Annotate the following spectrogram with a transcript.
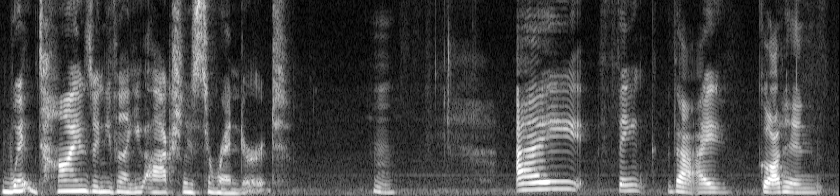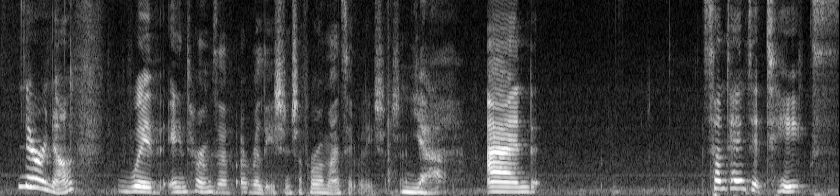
what times when you feel like you actually surrendered? hmm I think that I gotten near enough with in terms of a relationship, a romantic relationship. Yeah. And sometimes it takes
